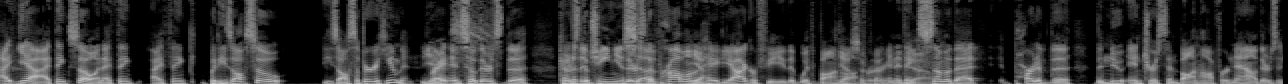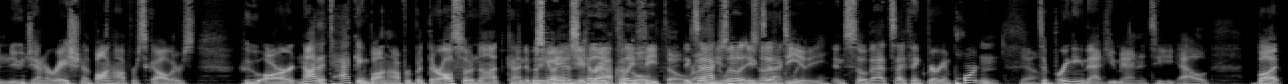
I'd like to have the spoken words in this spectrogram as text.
I yeah, I think so, and I think I think, but he's also he's also very human, right? And so there's the Kind of there's the genius There's of- the problem yeah. of hagiography that with Bonhoeffer, Yes, okay. and I think Yeah. some of that part of the the new interest in Bonhoeffer now. There's a new generation of Bonhoeffer scholars who are not attacking Bonhoeffer, but they're also not kind of this guy has clay, clay feet, though. right? Exactly, He's not. He's exactly. not a deity. and so that's I think very important Yeah. to bringing that humanity out. But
